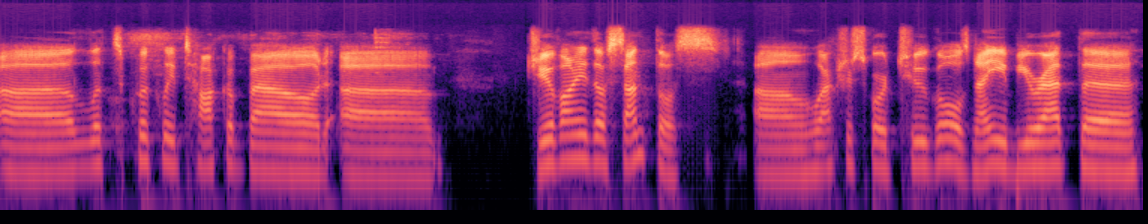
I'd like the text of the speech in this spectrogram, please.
uh, let's quickly talk about uh, Giovanni Dos Santos, uh, who actually scored two goals. Naib, you were at the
